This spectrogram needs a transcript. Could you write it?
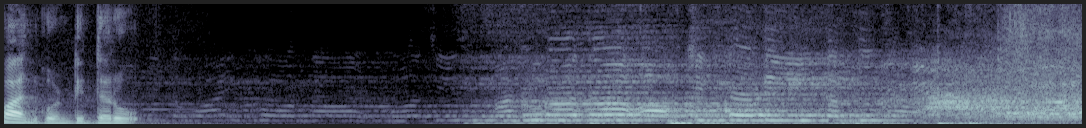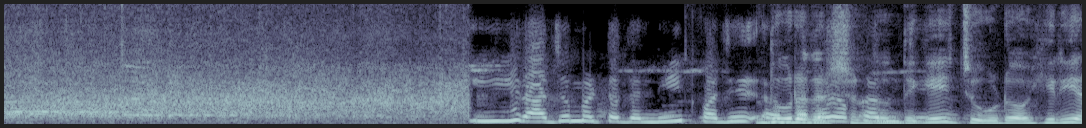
ಪಾಲ್ಗೊಂಡಿದ್ದರು. ಈ ರಾಜ್ಯ ಮಟ್ಟದಲ್ಲಿ ಪದೇ ದೂರದರ್ಶನದೊಂದಿಗೆ ಜೂಡೋ ಹಿರಿಯ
